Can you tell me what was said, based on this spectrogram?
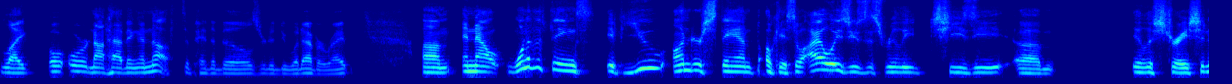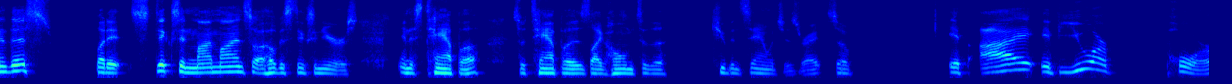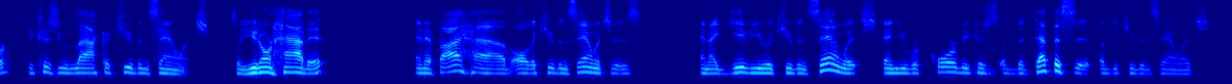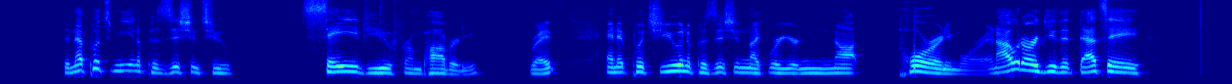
like or, or not having enough to pay the bills or to do whatever, right? Um, and now, one of the things, if you understand, okay, so I always use this really cheesy um, illustration of this, but it sticks in my mind, so I hope it sticks in yours. And it's Tampa. So Tampa is like home to the Cuban sandwiches, right? So if I, if you are poor because you lack a Cuban sandwich, so you don't have it, and if I have all the Cuban sandwiches, and I give you a Cuban sandwich and you were poor because of the deficit of the Cuban sandwich, then that puts me in a position to save you from poverty, right? And it puts you in a position like where you're not poor anymore. And I would argue that that's a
